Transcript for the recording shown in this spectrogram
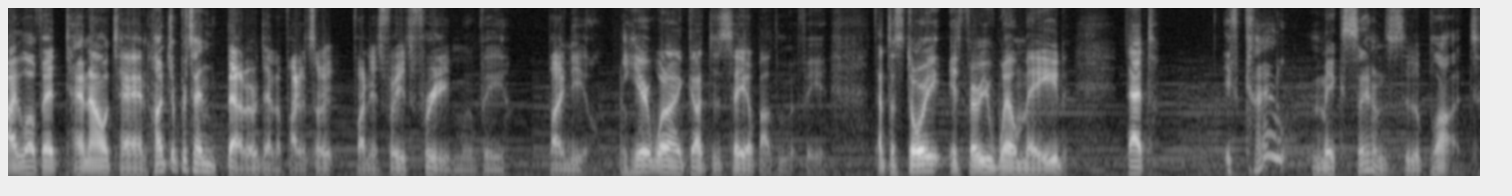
I love it, 10 out of 10, 100% better than a Final Fantasy Free movie by Neil. And here what I got to say about the movie. That the story is very well made, that it kind of makes sense to the plot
